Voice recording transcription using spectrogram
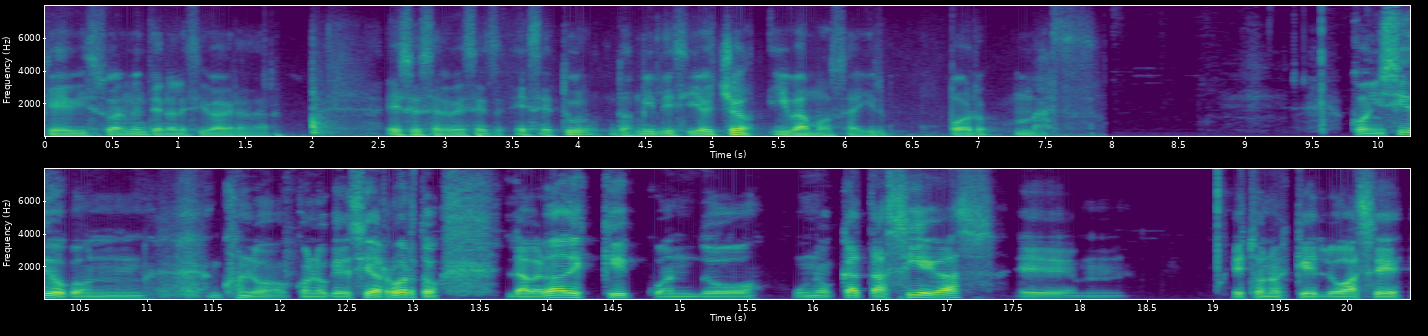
que visualmente no les iba a agradar. Eso es el BSS Tour 2018 y vamos a ir por más. Coincido con, con, lo, que decía Roberto. La verdad es que cuando uno cata ciegas, eh, esto no es que lo hace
